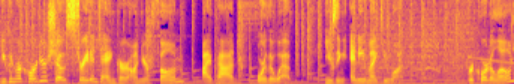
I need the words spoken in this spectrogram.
You can record your show straight into Anchor on your phone, iPad, or the web using any mic you want. Record alone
